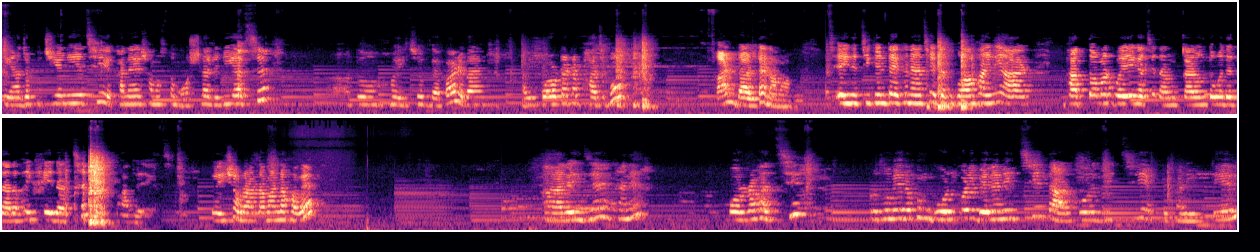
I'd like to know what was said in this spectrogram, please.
পেঁয়াজও কুচিয়ে নিয়েছি, এখানে সমস্ত মশলা রেডি আছে। তো এইসব ব্যাপার, এবার আমি পরোটাটা ভাজবো আর ডালটা নামাবো। এই যে চিকেনটা এখানে আছে, এটা ধোয়া হয়নি, আর ভাত তো আমার হয়ে গেছে, কারণ কারণ তোমাদের দাদাভাই খেয়ে যাচ্ছে, ভাত হয়ে গেছে। তো এইসব রান্না বান্না হবে। আর এই যে এখানে পরোটা ভাজছি প্রথমে এরকম গোল করে বেলে নিচ্ছি, তারপর দিচ্ছি একটুখানি তেল।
